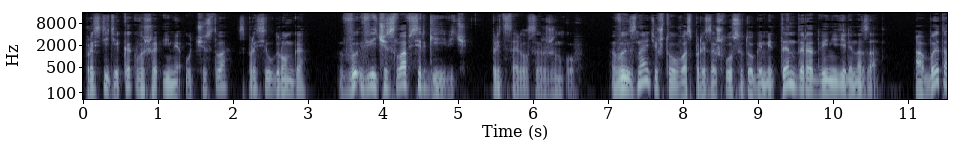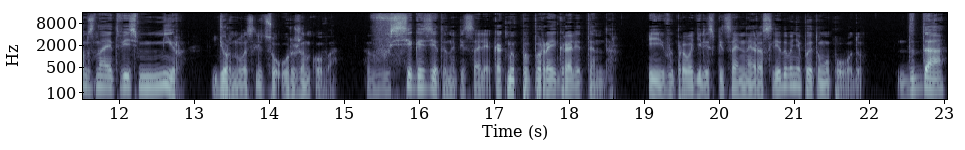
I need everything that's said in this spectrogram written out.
«Простите, как ваше имя отчество?» — спросил Дронга. «В Вячеслав Сергеевич», — представился Рыженков. «Вы знаете, что у вас произошло с итогами тендера две недели назад?» «Об этом знает весь мир», — дернулось лицо у Рыженкова. «Все газеты написали, как мы проиграли тендер. И вы проводили специальное расследование по этому поводу?» «Да-да,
